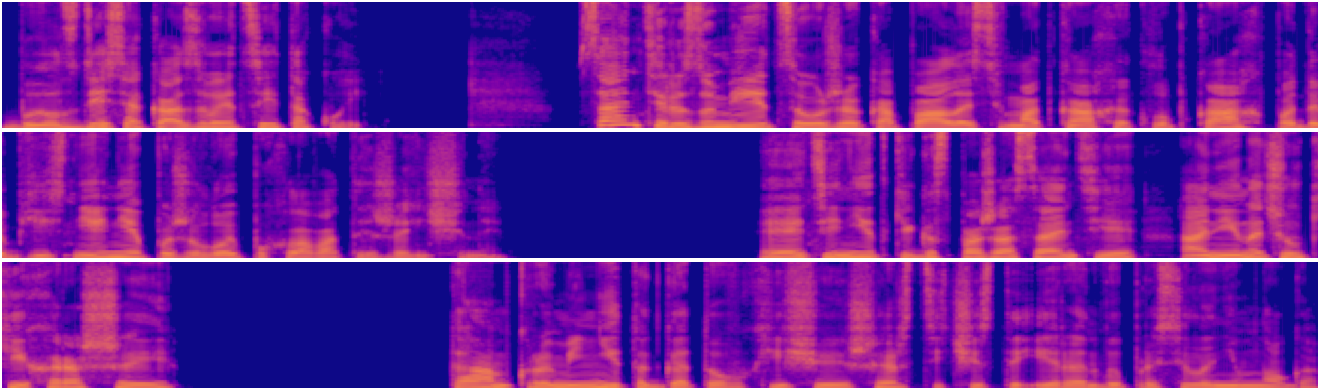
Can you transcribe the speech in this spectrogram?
Был здесь, оказывается, и такой. Санти, разумеется, уже копалась в мотках и клубках под объяснение пожилой пухловатой женщины. Эти нитки, госпожа Санти, они на чулки хороши. Там, кроме ниток готовых, еще и шерсти чистой Ирен выпросила немного.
